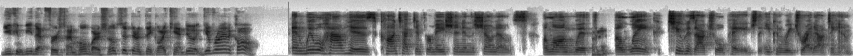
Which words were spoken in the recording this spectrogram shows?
you can be that first time home buyer. So don't sit there and think, oh, I can't do it. Give Ryan a call. And we will have his contact information in the show notes along with okay. a link to his actual page that you can reach right out to him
